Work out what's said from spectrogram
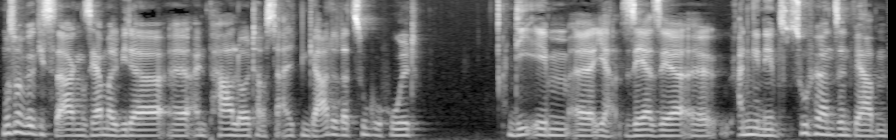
muss man wirklich sagen, sie haben mal wieder äh, ein paar Leute aus der alten Garde dazu geholt die eben äh, ja sehr sehr äh, angenehm zu zuhören sind. Wir haben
